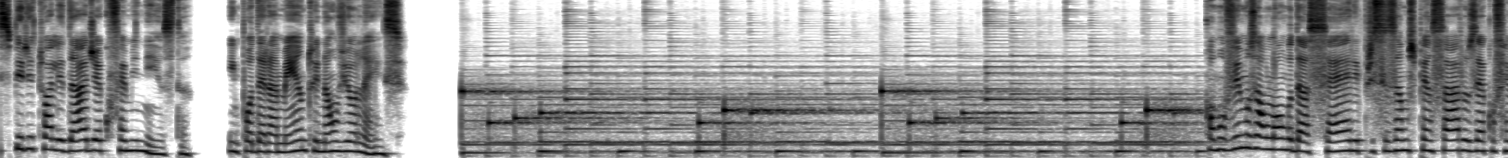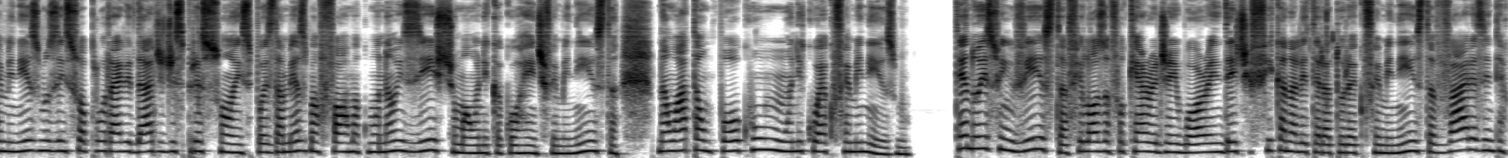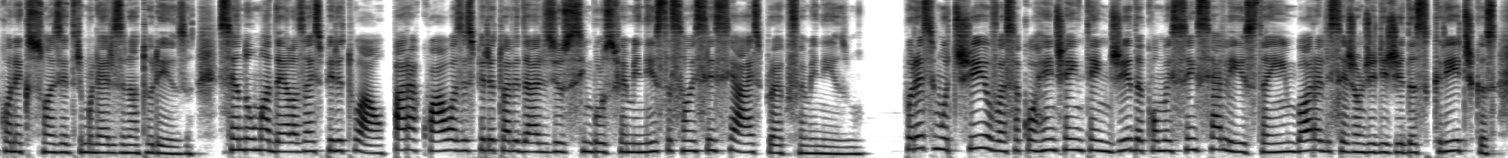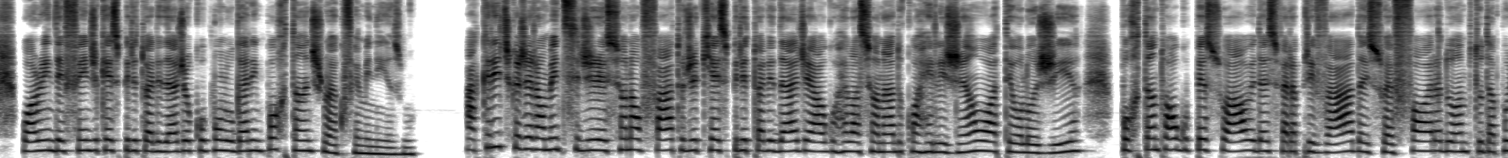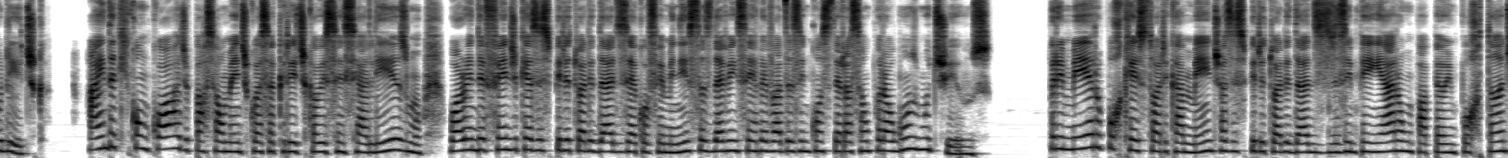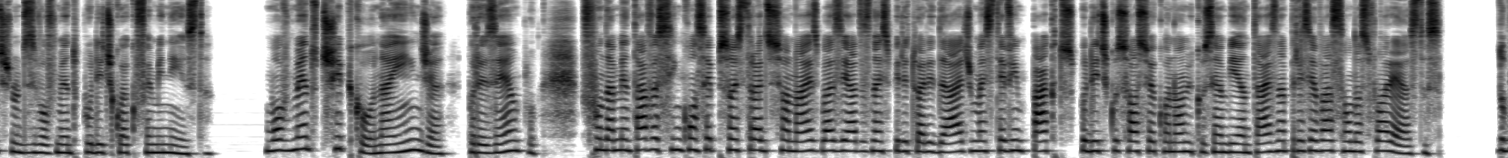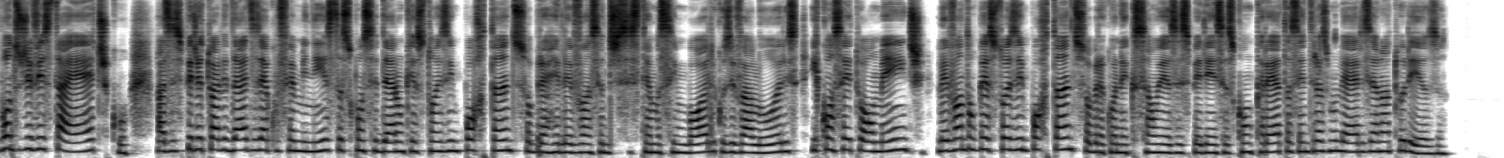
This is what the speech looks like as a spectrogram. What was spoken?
Espiritualidade ecofeminista, empoderamento e não violência. Como vimos ao longo da série, precisamos pensar os ecofeminismos em sua pluralidade de expressões, pois, da mesma forma como não existe uma única corrente feminista, não há tampouco um único ecofeminismo. Tendo isso em vista, a filósofa Carrie J. Warren identifica na literatura ecofeminista várias interconexões entre mulheres e natureza, sendo uma delas a espiritual, para a qual as espiritualidades e os símbolos feministas são essenciais para o ecofeminismo. Por esse motivo, essa corrente é entendida como essencialista e, embora lhe sejam dirigidas críticas, Warren defende que a espiritualidade ocupa um lugar importante no ecofeminismo. A crítica geralmente se direciona ao fato de que a espiritualidade é algo relacionado com a religião ou a teologia, portanto, algo pessoal e da esfera privada, isso é fora do âmbito da política. Ainda que concorde parcialmente com essa crítica ao essencialismo, Warren defende que as espiritualidades ecofeministas devem ser levadas em consideração por alguns motivos. Primeiro, porque historicamente as espiritualidades desempenharam um papel importante no desenvolvimento político ecofeminista. O movimento típico na Índia, por exemplo, fundamentava-se em concepções tradicionais baseadas na espiritualidade, mas teve impactos políticos, socioeconômicos e ambientais na preservação das florestas. Do ponto de vista ético, as espiritualidades ecofeministas consideram questões importantes sobre a relevância de sistemas simbólicos e valores e, conceitualmente, levantam questões importantes sobre a conexão e as experiências concretas entre as mulheres e a natureza.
